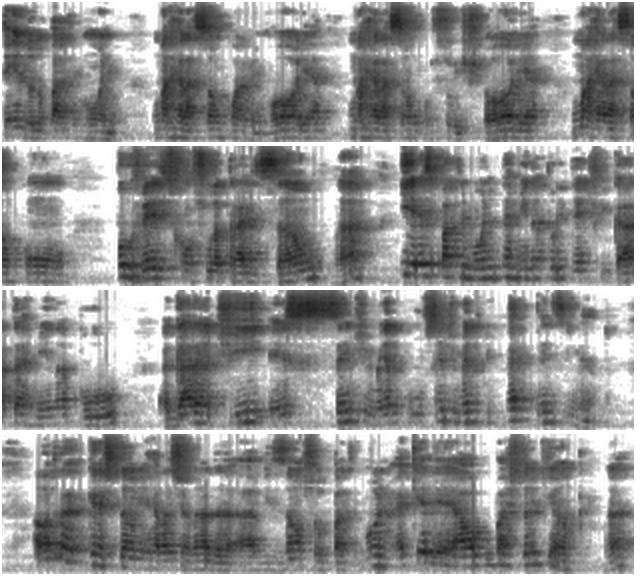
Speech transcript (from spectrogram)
tendo no patrimônio uma relação com a memória, uma relação com sua história, uma relação com, por vezes, com sua tradição, né? e esse patrimônio termina por identificar, termina por garantir esse sentimento, um sentimento de pertencimento. A outra questão relacionada à visão sobre patrimônio é que ele é algo bastante amplo. Né?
